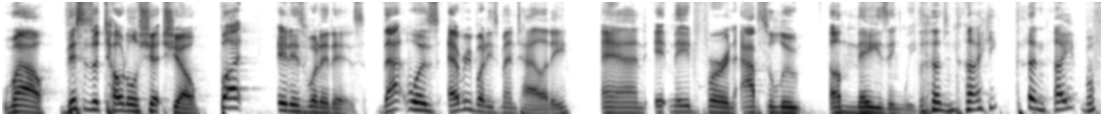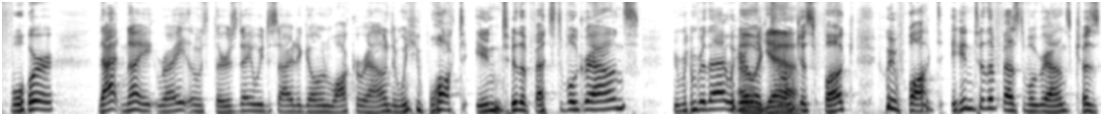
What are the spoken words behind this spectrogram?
"Wow, this is a total shit show," but it is what it is. That was everybody's mentality, and it made for an absolute amazing week. the night the night before that night, right? It was Thursday. We decided to go and walk around, and we walked into the festival grounds. You remember that? We were Oh, like yeah. drunk as fuck. We walked into the festival grounds because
